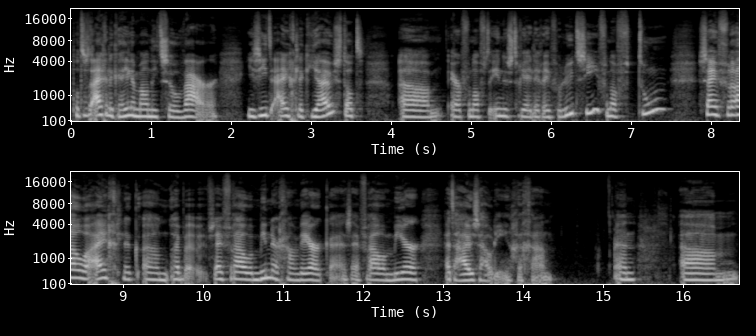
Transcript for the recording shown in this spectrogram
Dat is eigenlijk helemaal niet zo waar. Je ziet eigenlijk juist dat uh, er vanaf de industriële revolutie, vanaf toen, zijn vrouwen eigenlijk um, hebben, zijn vrouwen minder gaan werken en zijn vrouwen meer het huishouden ingegaan. En um,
